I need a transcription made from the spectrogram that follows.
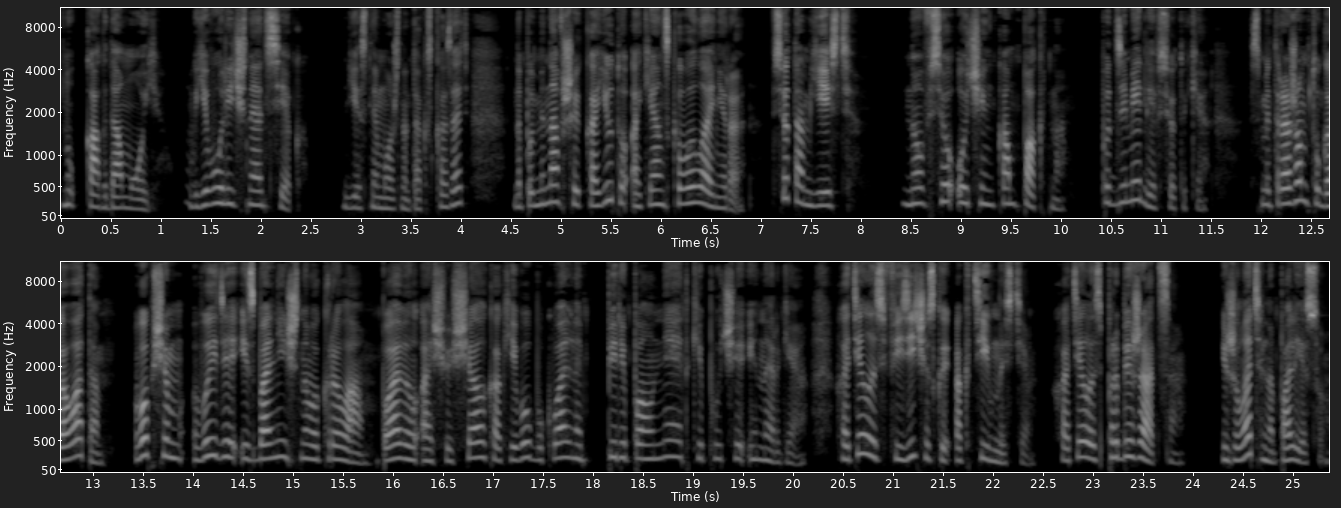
ну как домой, в его личный отсек, если можно так сказать, напоминавший каюту океанского лайнера. Все там есть, но все очень компактно. Подземелье все-таки. С метражом туговато. В общем, выйдя из больничного крыла, Павел ощущал, как его буквально переполняет кипучая энергия. Хотелось физической активности, хотелось пробежаться, и желательно по лесу.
